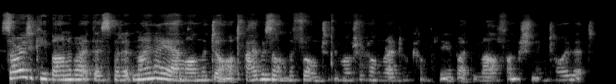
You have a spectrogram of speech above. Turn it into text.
Sorry to keep on about this, but at 9am on the dot, I was on the phone to the motorhome rental company about the malfunctioning toilet,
